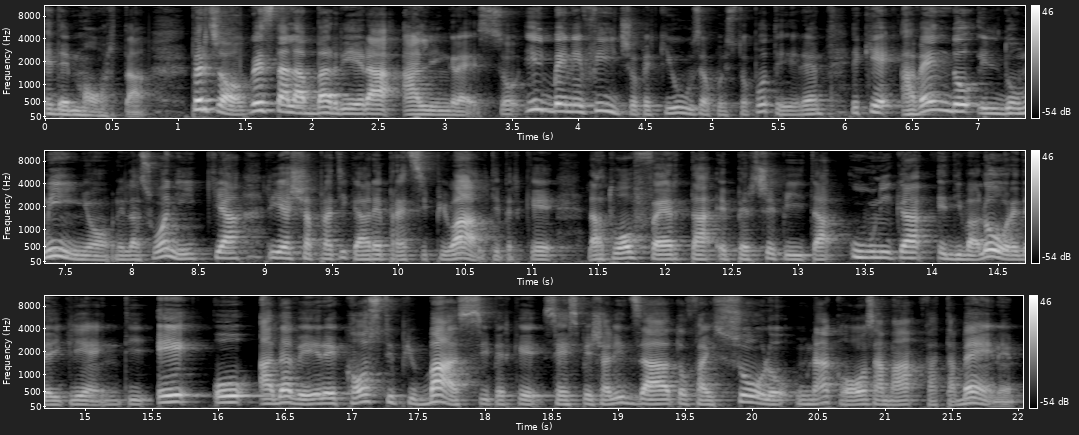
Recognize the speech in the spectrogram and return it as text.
ed è morta. Perciò questa è la barriera all'ingresso. Il beneficio per chi usa questo potere è che avendo il dominio nella sua nicchia riesce a praticare prezzi più alti perché la tua offerta è percepita unica e di valore dai clienti e o ad avere costi più bassi perché sei specializzato, fai solo una cosa ma fatta bene.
